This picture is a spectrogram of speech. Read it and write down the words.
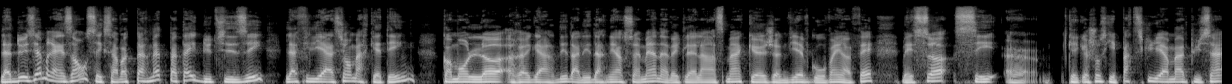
La deuxième raison, c'est que ça va te permettre peut-être d'utiliser l'affiliation marketing, comme on l'a regardé dans les dernières semaines avec le lancement que Geneviève Gauvin a fait. Mais ça, c'est euh, quelque chose qui est particulièrement puissant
